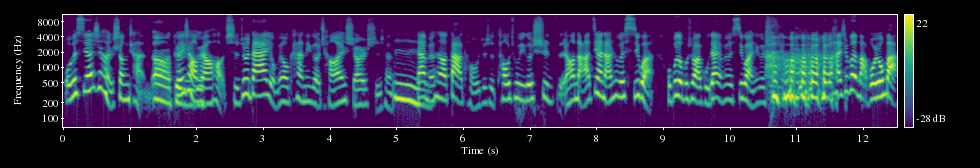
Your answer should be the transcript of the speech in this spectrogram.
我们西安是很盛产的，嗯对对非常非常好吃。就是大家有没有看那个《长安十二时辰》？嗯，大家有没有看到大头就是掏出一个柿子，然后拿竟然拿出个吸管？我不得不说啊，古代有没有吸管这个事情，你们还是问马伯庸吧。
